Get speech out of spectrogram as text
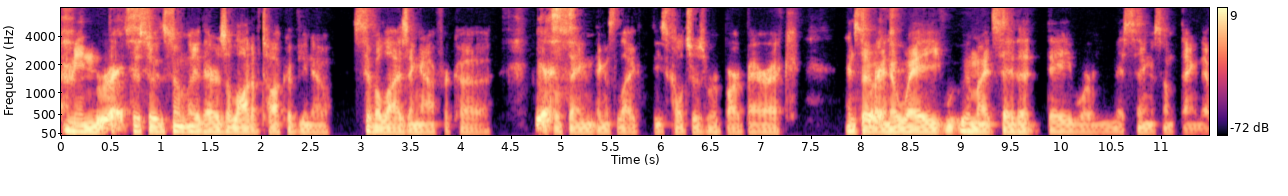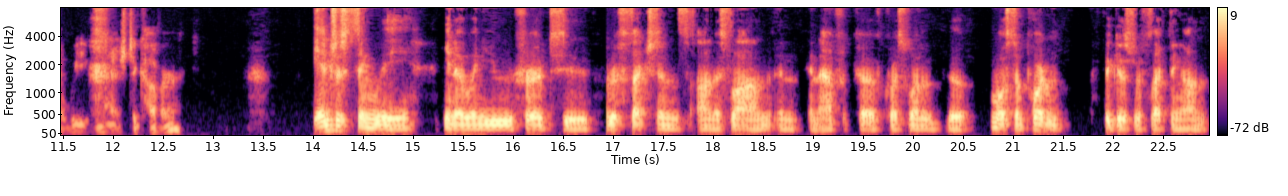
I mean, right. so, so certainly there's a lot of talk of, you know, civilizing Africa. Yes. People saying things like these cultures were barbaric. And so, in a way, we might say that they were missing something that we managed to cover. Interestingly, you know, when you refer to reflections on Islam in, in Africa, of course, one of the most important figures reflecting on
